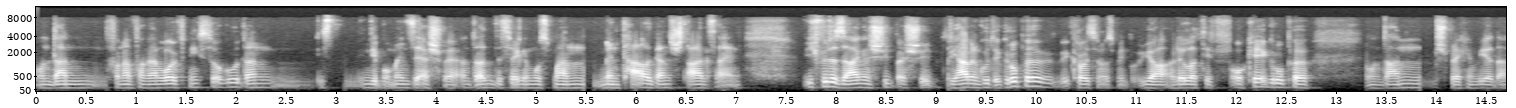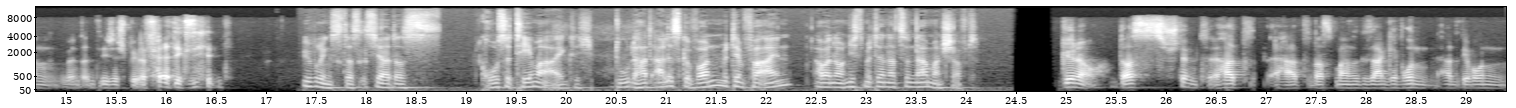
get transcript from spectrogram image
und dann von Anfang an läuft nicht so gut, dann ist in dem Moment sehr schwer. Und dann, deswegen muss man mental ganz stark sein. Ich würde sagen, Schritt bei Schritt. Wir haben eine gute Gruppe, wir kreuzen uns mit ja relativ okay Gruppe und dann sprechen wir dann, wenn dann diese Spiele fertig sind. Übrigens, das ist ja das große Thema eigentlich. Dule hat alles gewonnen mit dem Verein, aber noch nichts mit der Nationalmannschaft. Genau, das stimmt. Er hat, er hat, was man gesagt, gewonnen. Er hat gewonnen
